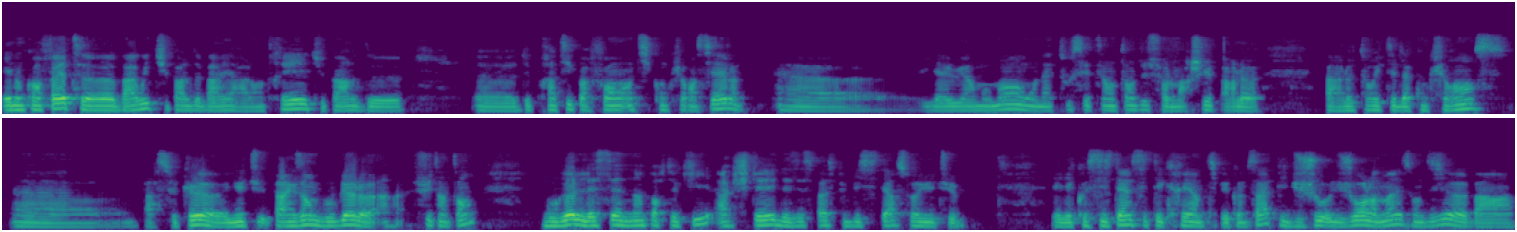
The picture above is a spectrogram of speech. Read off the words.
Et donc en fait, euh, bah oui, tu parles de barrières à l'entrée, tu parles de, de pratiques parfois anticoncurrentielles. il y a eu un moment où on a tous été entendus sur le marché par le, par l'autorité de la concurrence, euh, parce que YouTube, par exemple, Google, euh, fut un temps, Google laissait n'importe qui acheter des espaces publicitaires sur YouTube. Et l'écosystème s'était créé un petit peu comme ça. Puis du jour, au lendemain, ils ont dit, euh, ben,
